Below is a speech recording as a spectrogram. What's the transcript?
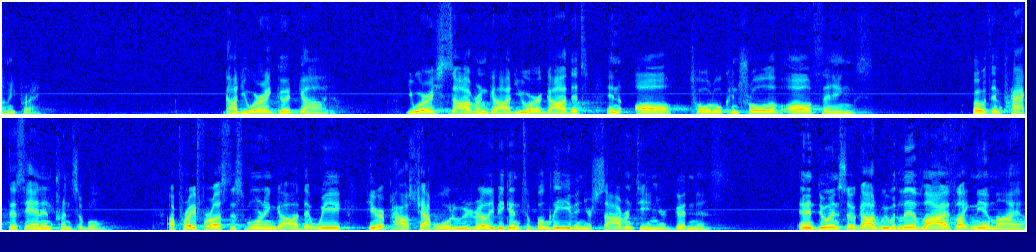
Let me pray. God, you are a good God. You are a sovereign God. You are a God that's in all total control of all things, both in practice and in principle. I pray for us this morning, God, that we here at Powell's Chapel would really begin to believe in your sovereignty and your goodness. And in doing so, God, we would live lives like Nehemiah.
